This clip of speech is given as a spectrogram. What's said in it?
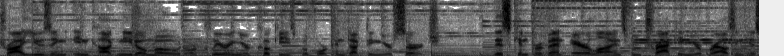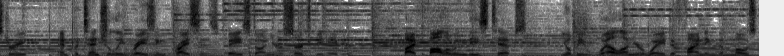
try using incognito mode or clearing your cookies before conducting your search. This can prevent airlines from tracking your browsing history and potentially raising prices based on your search behavior. By following these tips, you'll be well on your way to finding the most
